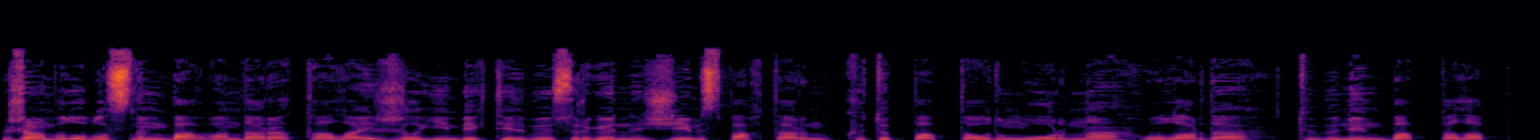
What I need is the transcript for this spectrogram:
Жамбыл облысының бағбандары талай жыл еңбектеніп өсірген жеміс бақтарын күтіп баптаудың орнына оларда түбінен бапталап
